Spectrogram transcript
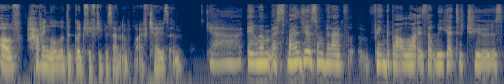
of having all of the good 50% of what I've chosen. Yeah, it reminds me of something I think about a lot is that we get to choose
